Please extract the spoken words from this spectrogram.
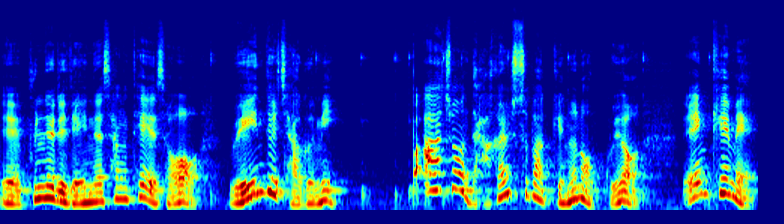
예, 분열이 돼 있는 상태에서 외인들 자금이 빠져나갈 수밖에는 없고요. 엔캠의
